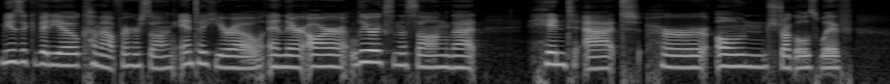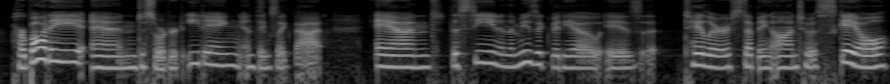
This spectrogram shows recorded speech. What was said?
music video come out for her song Antihero, and there are lyrics in the song that hint at her own struggles with her body and disordered eating and things like that. And the scene in the music video is Taylor stepping onto a scale,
